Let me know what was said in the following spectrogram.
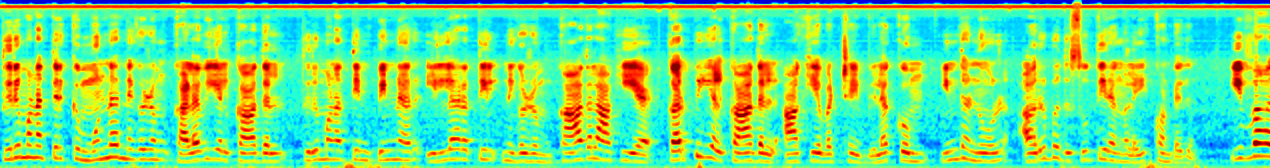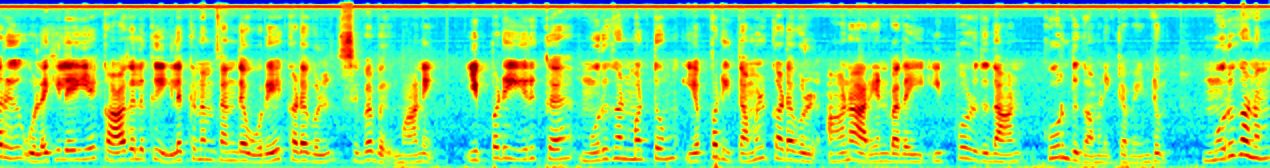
திருமணத்திற்கு முன்னர் நிகழும் களவியல் காதல் திருமணத்தின் பின்னர் இல்லறத்தில் நிகழும் காதலாகிய கற்பியல் காதல் ஆகியவற்றை விளக்கும் இந்த நூல் அறுபது சூத்திரங்களை கொண்டது. இவ்வாறு உலகிலேயே காதலுக்கு இலக்கணம் தந்த ஒரே கடவுள் சிவபெருமானே. இப்படி இருக்க முருகன் மட்டும் எப்படி தமிழ் கடவுள் ஆனார் என்பதை இப்பொழுதுதான் கூர்ந்து கவனிக்க வேண்டும். முருகனும்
